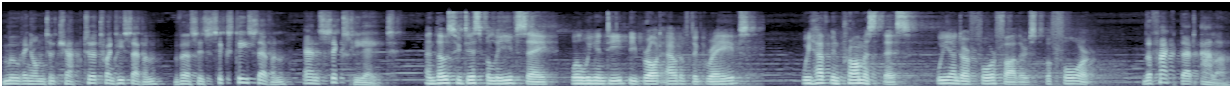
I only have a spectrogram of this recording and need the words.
Moving on to chapter 27, verses 67 and 68. And those who disbelieve say, Will we indeed be brought out of the graves? We have been promised this, we and our forefathers, before. The fact that Allah,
